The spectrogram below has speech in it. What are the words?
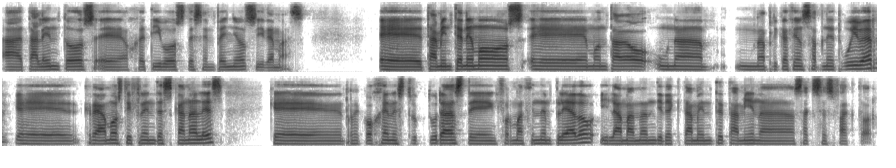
a talentos, eh, objetivos, desempeños y demás. Eh, también tenemos eh, montado una, aplicación Subnet Weaver que creamos diferentes canales que recogen estructuras de información de empleado y la mandan directamente también a SuccessFactor.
